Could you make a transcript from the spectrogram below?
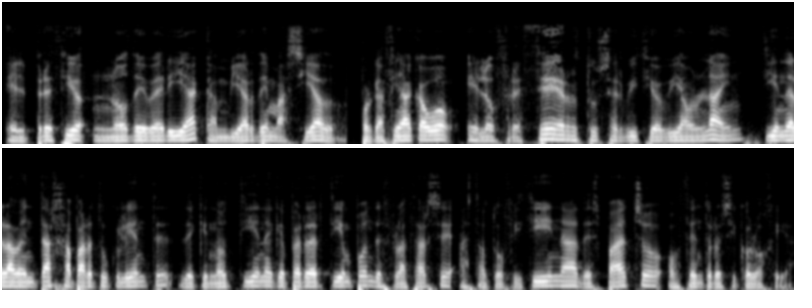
el precio no debería cambiar demasiado. Porque al fin y al cabo, el ofrecer tu servicio vía online tiene la ventaja para tu cliente de que no tiene que perder tiempo en desplazarse hasta tu oficina, despacho o centro de psicología.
